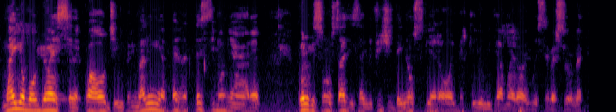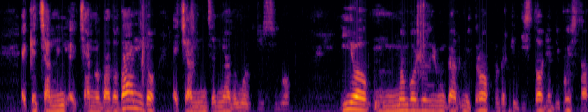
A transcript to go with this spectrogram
Ma io voglio essere qua oggi in prima linea per testimoniare quello che sono stati i sacrifici dei nostri eroi, perché io li chiamo eroi queste persone, e che ci hanno, ci hanno dato tanto e ci hanno insegnato moltissimo. Io mh, non voglio dilungarmi troppo perché di storia di questa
